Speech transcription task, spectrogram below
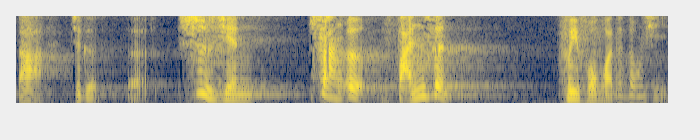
啊这个呃世间善恶繁盛非佛法的东西，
